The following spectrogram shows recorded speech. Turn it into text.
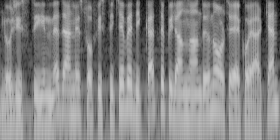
lojistiğin nedenle sofistike ve dikkatle planlandığını ortaya koyarken,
